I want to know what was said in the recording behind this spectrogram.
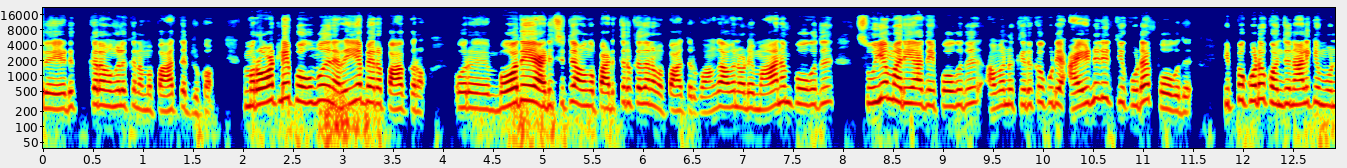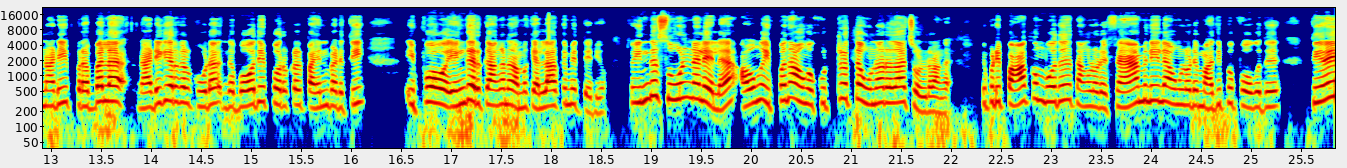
இதை எடுக்கிறவங்களுக்கு நம்ம பார்த்துட்டு இருக்கோம். நம்ம ரோட்லயே போகும்போது நிறைய பேரை பார்க்குறோம் ஒரு போதையை அடிச்சுட்டு அவங்க படுத்திருக்கதை நம்ம பார்த்துருக்கோம் அங்க அவனுடைய மானம் போகுது சுயமரியாதை போகுது அவனுக்கு இருக்கக்கூடிய ஐடென்டிட்டி கூட போகுது. இப்ப கூட கொஞ்ச நாளைக்கு முன்னாடி பிரபல நடிகர்கள் கூட இந்த போதைப் பொருட்கள் பயன்படுத்தி இப்போ எங்க இருக்காங்கன்னு நமக்கு எல்லாருக்குமே தெரியும். ஸோ இந்த சூழ்நிலையில அவங்க இப்பதான் அவங்க குற்றத்தை உணரதா சொல்றாங்க. இப்படி பார்க்கும்போது தங்களுடைய ஃபேமிலியில அவங்களுடைய மதிப்பு போகுது திரை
